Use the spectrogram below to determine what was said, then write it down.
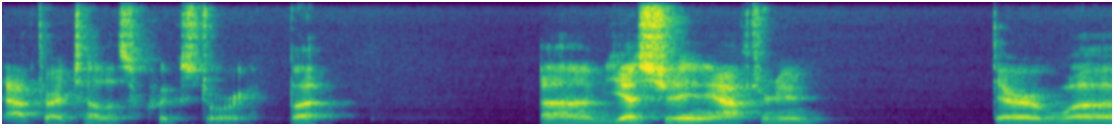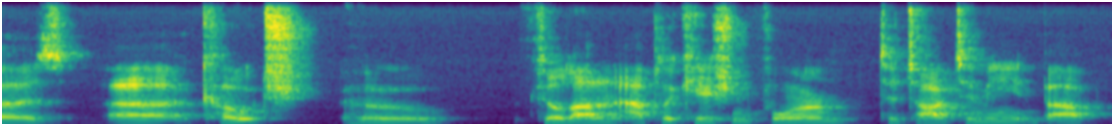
after I tell this quick story. But um, yesterday in the afternoon, there was a coach who filled out an application form to talk to me about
